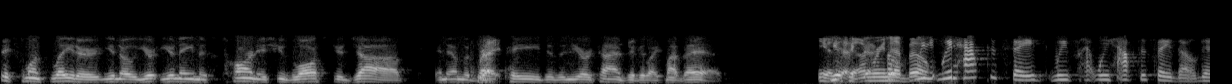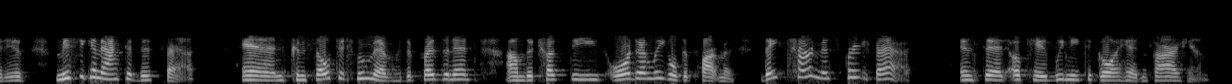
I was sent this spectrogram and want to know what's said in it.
six months later, you know, your your name is tarnished. You've lost your job, and then on the back Right. page of the New York Times, they'd be like, "My bad." Yeah, Yeah, they can unring So that bell. we, we'd have to say we've we have to say though that if Michigan acted this fast and consulted whomever, the president, um, the trustees, or their legal department, they turned this pretty fast and said, okay, we need to go ahead and fire him.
